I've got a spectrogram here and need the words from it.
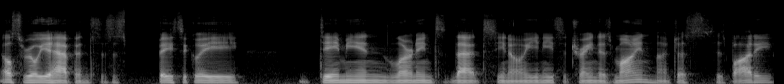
else really happens. This is basically Damian learning that, you know, he needs to train his mind, not just his body.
